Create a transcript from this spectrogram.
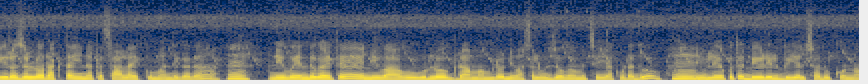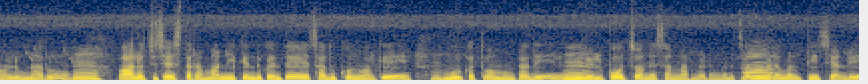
ఈ రోజుల్లో రక్తహీనత చాలా ఎక్కువ మంది కదా. ఉమ్. నీవు ఎందుకైతే నీవు ఆ ఊర్లో గ్రామంలో నీవు అసలు ఉద్యోగం చేయకూడదు. ఉమ్. నీవు లేకపోతే బీడీలు బియ్యలు చదువుకున్న వాళ్ళు ఉన్నారు. వాళ్ళు వచ్చి చేస్తారమ్మా నీకెందుకంటే చదువుకున్న వాళ్ళకి మూర్ఖత్వం ఉంటుంది. మీరు వెళ్ళిపోవచ్చు అనేసి అన్నారు మేడం కానీ సరే మేడం అని తీసేయండి.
